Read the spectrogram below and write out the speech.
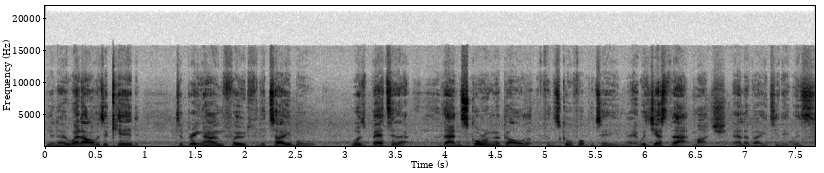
You know, when I was a kid, to bring home food for the table was better than scoring a goal for the school football team. It was just that much elevated. It was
